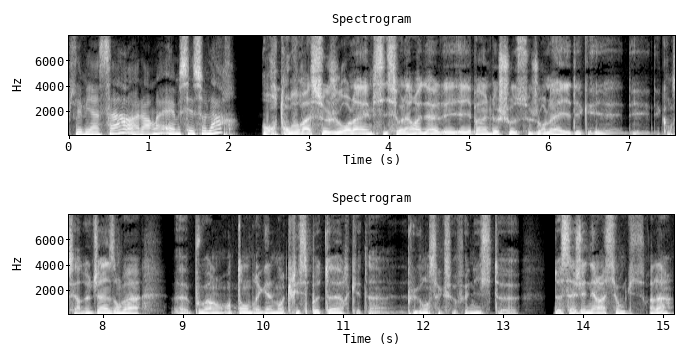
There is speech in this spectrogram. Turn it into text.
C'est bien ça. Alors, MC Solar? On retrouvera ce jour-là MC Solar. Il y a pas mal de choses ce jour-là. Il y a des concerts de jazz. On va euh, pouvoir entendre également Chris Potter, qui est un plus grand saxophoniste euh, de sa génération, qui sera là.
